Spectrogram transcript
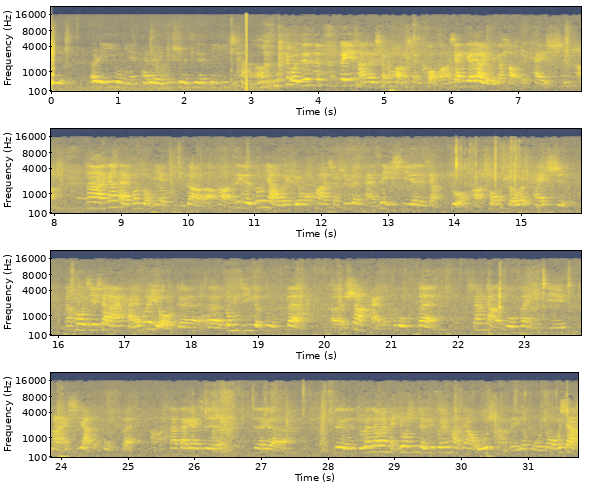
二零一五年台北文学季的第一场啊，所以我真是非常的诚惶诚恐啊，像应该要有一个好的开始啊。那刚才龚总编也提到了哈，这个东亚文学文化城市论坛这一系列的讲座啊，从首尔开始，然后接下来还会有跟呃东京的部分，呃上海的部分，香港的部分以及马来西亚的部分，那大概是这个这个主办单位很用心的去规划这样五场的一个活动，我想。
